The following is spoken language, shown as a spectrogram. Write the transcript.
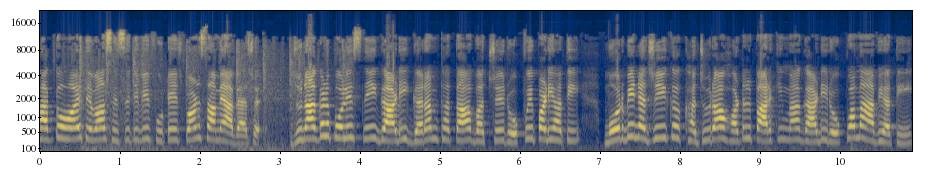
ભાગતો હોય તેવા સીસીટીવી ફૂટેજ પણ સામે આવ્યા છે. જુનાગઢ પોલીસની ગાડી ગરમ થતા વચ્ચે રોકવી પડી હતી. મોરબી નજીક ખજુરા હોટલ પાર્કિંગમાં ગાડી રોકવામાં આવી હતી.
